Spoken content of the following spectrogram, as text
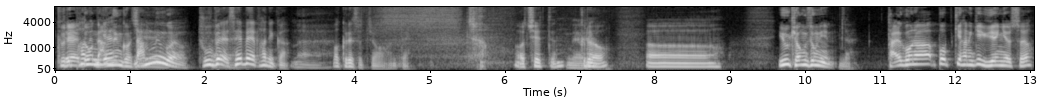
그래도 남는 거지. 남는 거예요. 두 배, 네. 세배 파니까. 네. 막 그랬었죠, 한때. 참, 어찌됐든. 네. 그래요. 어, 유경숙님. 네. 달거나 뽑기 하는 게 유행이었어요.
